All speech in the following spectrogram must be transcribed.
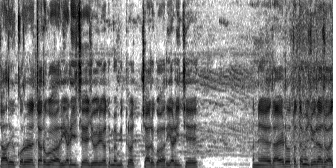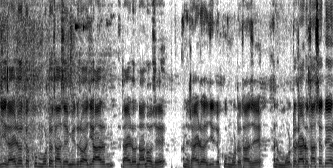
ચારે કોર ચારો હરિયાળી છે. જોઈ રહ્યો તમે મિત્રો ચારો હરિયાળી છે. અને રાયડો તો તમે જોઈ રહ્યા છો. હજી રાયડો તો ખૂબ મોટો થશે મિત્રો. હજી આ રાયડો નાનો છે અને રાયડો હજી તો ખૂબ મોટો થશે. અને મોટો રાયડો થશે તો એ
